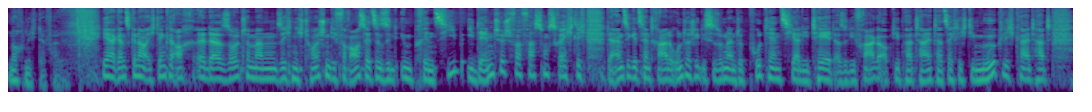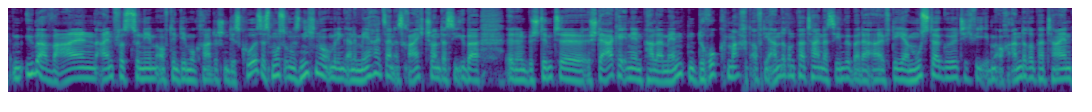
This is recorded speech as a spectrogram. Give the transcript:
noch nicht der Fall ist. Ja, ganz genau. Ich denke auch, äh, da sollte man sich nicht täuschen. Die Voraussetzungen sind im Prinzip identisch verfassungsrechtlich. Der einzige zentrale Unterschied ist die sogenannte Potentialität, also die Frage, ob die Partei tatsächlich die Möglichkeit hat, über Wahlen Einfluss zu nehmen auf den demokratischen Diskurs. Es muss übrigens nicht nur unbedingt eine Mehrheit sein. Es reicht schon, dass sie über äh, eine bestimmte Stärke in den Parlamenten Druck macht auf die anderen Parteien. Das sehen wir bei der AfD ja mustergültig, wie eben auch andere Parteien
